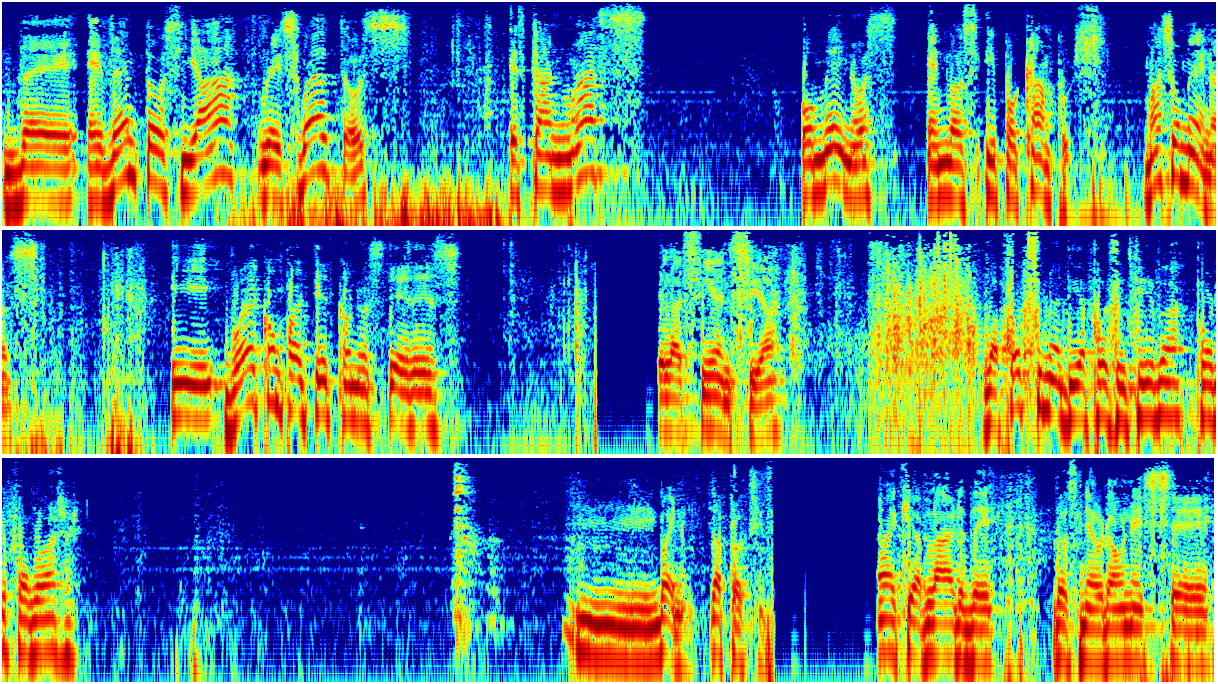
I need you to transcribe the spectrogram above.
de eventos ya resueltos están más o menos en los hipocampus, más o menos. Y voy a compartir con ustedes de la ciencia. La próxima diapositiva, por favor. Mm, bueno, la próxima. No hay que hablar de los neurones. Eh,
